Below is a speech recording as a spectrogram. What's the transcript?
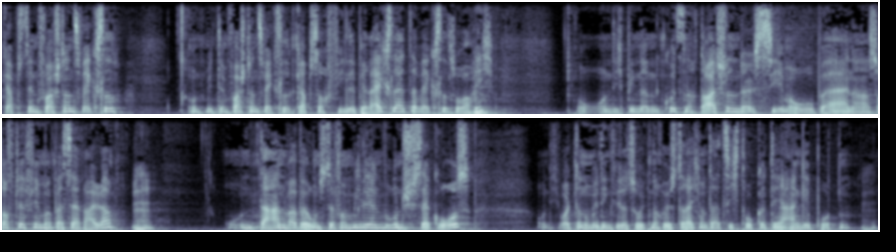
gab es den Vorstandswechsel und mit dem Vorstandswechsel gab es auch viele Bereichsleiterwechsel, so auch mhm. ich. Und ich bin dann kurz nach Deutschland als CMO bei einer Softwarefirma bei Serala. Mhm. Und dann war bei uns der Familienwunsch sehr groß. Und ich wollte dann unbedingt wieder zurück nach Österreich und da hat sich Drucker.at angeboten. Mhm.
